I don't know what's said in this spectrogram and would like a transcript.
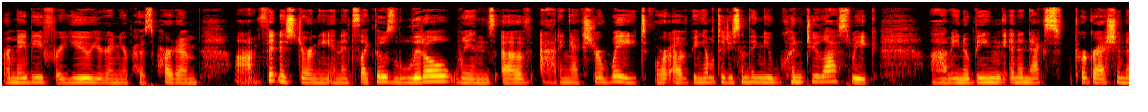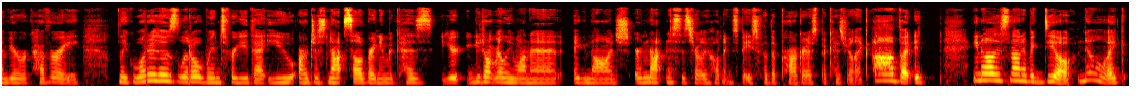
Or maybe for you, you're in your postpartum um, fitness journey and it's like those little wins of adding extra weight or of being able to do something you couldn't do last week um, you know, being in a next progression of your recovery. Like, what are those little wins for you that you are just not celebrating because you're you don't really want to acknowledge or not necessarily holding space for the progress because you're like, ah, oh, but it, you know, it's not a big deal. No, like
